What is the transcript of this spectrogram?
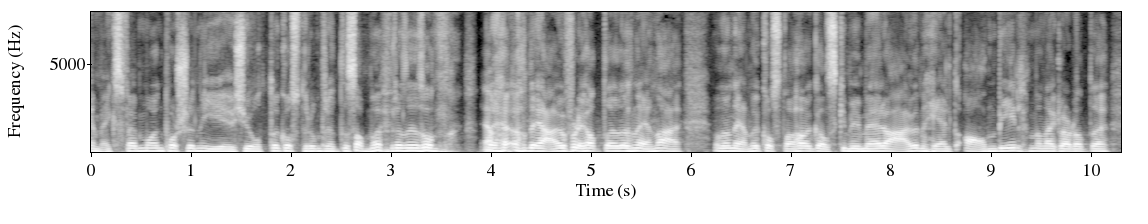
MX5 og en Porsche 928 koster omtrent det samme, for å si det sånn. Ja. Det, det, er jo fordi at den ene, er, den ene kosta ganske mye mer og er jo en helt annen bil. Men det er klart at eh,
